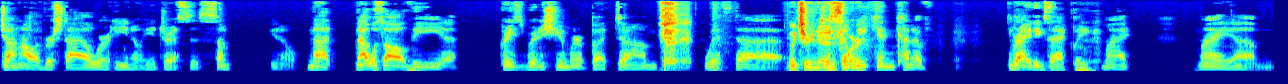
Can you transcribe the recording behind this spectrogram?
John Oliver style, where he you know he addresses some you know not not with all the uh, crazy British humor, but um, with uh, which you're known so for we can kind of right exactly my my um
